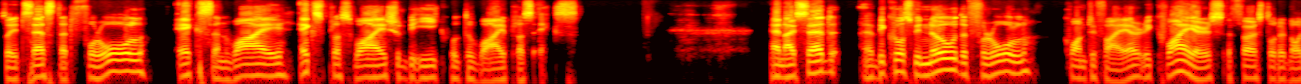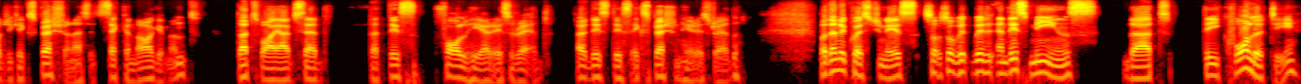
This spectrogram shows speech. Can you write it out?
So it says that for all x and y, x plus y should be equal to y plus x. And I said, uh, because we know the for all quantifier requires a first order logic expression as its second argument, that's why I've said that this FOL here is red. Uh, this this expression here is red. But then the question is, so so with, with and this means that the equality,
